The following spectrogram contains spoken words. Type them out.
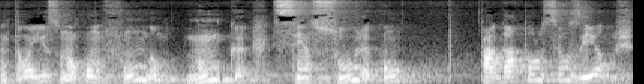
Então é isso, não confundam nunca censura com pagar pelos seus erros.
